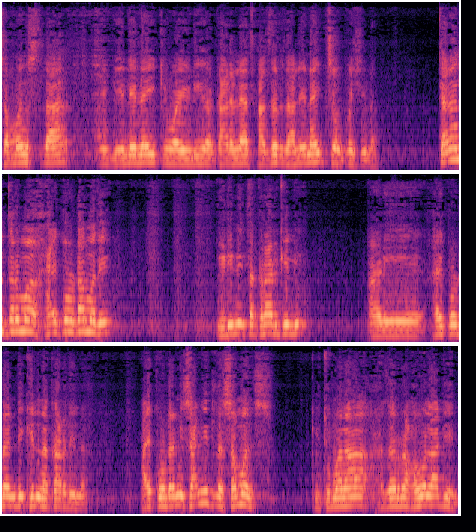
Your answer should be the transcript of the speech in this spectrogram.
समन्सला ते गेले नाही किंवा ईडी कार्यालयात हजर झाले नाहीत चौकशीला. त्यानंतर मग हायकोर्टामध्ये ईडीने तक्रार केली आणि हायकोर्टाने देखील नकार दिला. हायकोर्टाने सांगितलं समन्स की तुम्हाला हजर राहावं लागेल.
